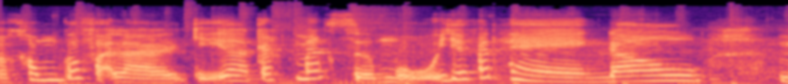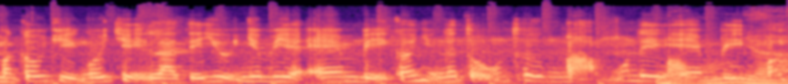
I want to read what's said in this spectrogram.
uh, không có phải là chỉ là cắt mắt sửa mũi cho khách hàng đâu mà câu chuyện của chị là ví dụ như bây giờ em bị có những cái tổn thương bỏng đi bỏng, em bị dạ. mất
